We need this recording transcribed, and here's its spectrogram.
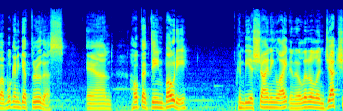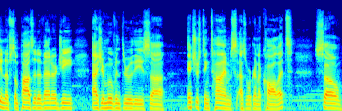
but we're going to get through this. And hope that Dean Bodie can be a shining light and a little injection of some positive energy as you're moving through these uh, interesting times as we're going to call it. So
